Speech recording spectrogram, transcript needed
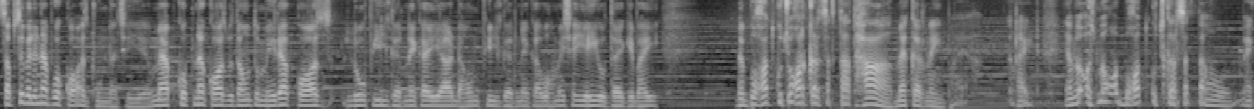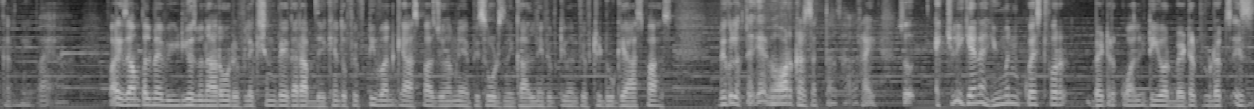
सबसे पहले ना आपको कॉज ढूंढना चाहिए। मैं आपको अपना कॉज बताऊँ तो मेरा कॉज लो फील करने का या डाउन फील करने का, वो हमेशा यही होता है कि भाई, मैं बहुत कुछ और कर सकता था, मैं कर नहीं पाया। राइट या मैं उसमें और बहुत कुछ कर सकता हूँ, मैं कर नहीं पाया। फॉर एग्ज़ाम्पल मैं वीडियोज़ बना रहा हूँ रिफ्लेक्शन पे अगर आप देखें तो 51 के आसपास जो हमने एपिसोड्स निकालने 51 52 के आसपास, मेरे को लगता है कि मैं और कर सकता था राइट सो एक्चुअली क्या ना human quest for better quality और better products is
